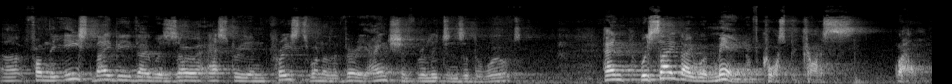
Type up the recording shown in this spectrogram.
uh, from the East. Maybe they were Zoroastrian priests, one of the very ancient religions of the world. And we say they were men, of course, because, well,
